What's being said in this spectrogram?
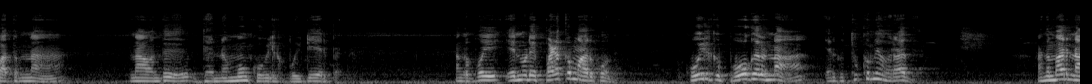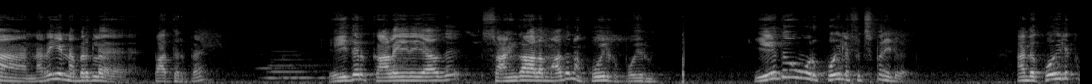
பார்த்தோம்னா நான் வந்து தினமும் கோவிலுக்கு போயிட்டே இருப்பேன். அங்கே போய் என்னுடைய பழக்கமாக இருக்கும் அது. கோயிலுக்கு போகலைன்னா எனக்கு தூக்கமே வராது. அந்த மாதிரி நான் நிறைய நபர்களை பார்த்துருப்பேன். எய்தர் காலையிலையாவது சாயங்காலமாவது நான் கோயிலுக்கு போயிடணும். ஏதோ ஒரு கோயிலை ஃபிக்ஸ் பண்ணிவிடுவேன் அந்த கோயிலுக்கு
